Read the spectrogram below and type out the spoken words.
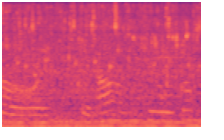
rồi tụi nó không chưa có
